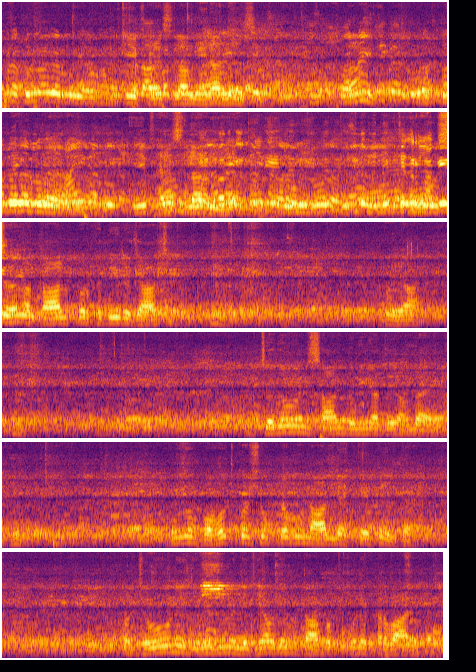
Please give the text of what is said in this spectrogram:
ਥੋੜਾ ਖੁੱਲਾ ਕਰ ਲਓ ਯਾਰ ਕਿ ਇਹ ਫੈਸਲਾ ਮੇਰਾ ਨਹੀਂ ਸੀ। ਨਹੀਂ। ਖੁੱਲੇ ਕਰ ਲਓ ਯਾਰ ਇਹ ਫੈਸਲਾ ਤੁਸੀਂ ਤਾਂ ਮੈਨੂੰ ਪਿੱਛੇ ਕਰਨ ਲੱਗੇ ਅਕਾਲ ਪੁਰਖ ਦੀ ਰਜ਼ਾ 'ਚ ਹੋਇਆ। ਜਦੋਂ ਇਨਸਾਨ ਦੁਨੀਆ ਤੇ ਆਉਂਦਾ ਹੈ ਉਦੋਂ ਬਹੁਤ ਕੁਝ ਉਹ ਪ੍ਰਭੂ ਨਾਲ ਲਿਖ ਕੇ ਭੇਜਦਾ ਹੈ। ਔਰ ਜੋ ਉਹਨੇ ਜਿਵੇਂ ਜਿਵੇਂ ਲਿਖਿਆ ਉਹਦੇ ਮੁਤਾਬਕ ਉਹਨੇ ਕਰਵਾ ਰਿਹਾ ਹੈ।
